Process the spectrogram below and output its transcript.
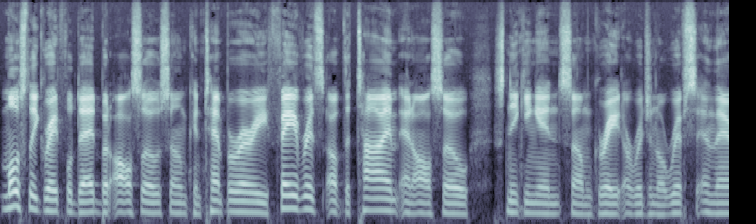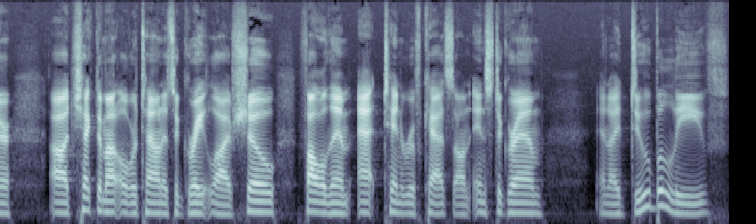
mostly Grateful Dead, but also some contemporary favorites of the time, and also sneaking in some great original riffs in there. Uh, check them out over town. It's a great live show. Follow them at Tin Roof Cats on Instagram. And I do believe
